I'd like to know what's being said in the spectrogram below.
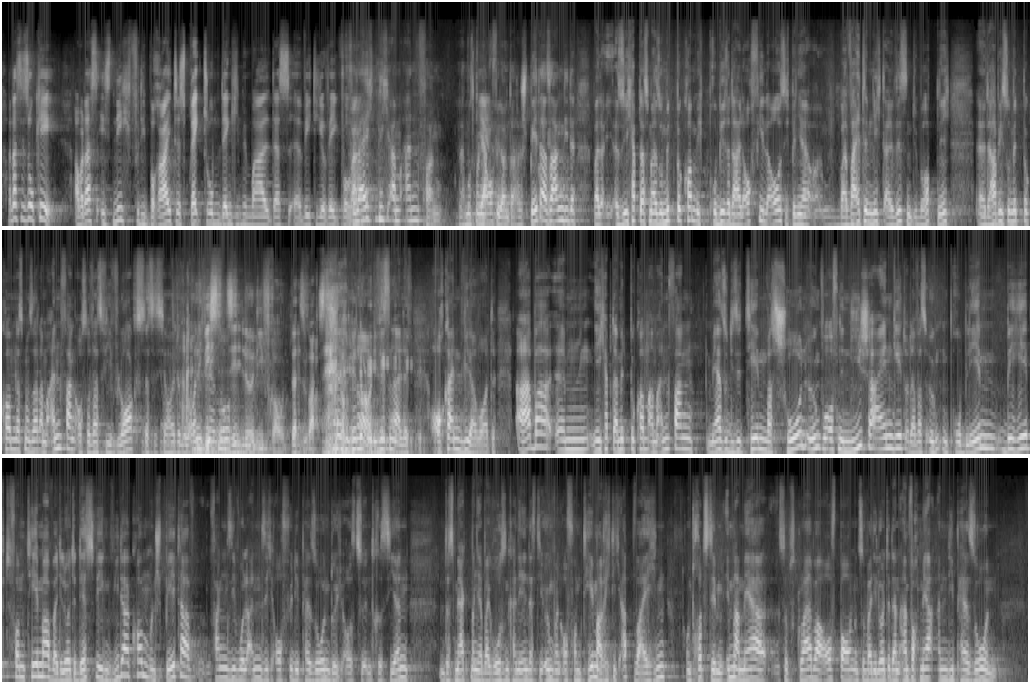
Und das ist okay. Aber das ist nicht für die breite Spektrum, denke ich mir mal, das äh, wichtige Weg voran. Vielleicht nicht am Anfang. Das muss man ja, ja auch wieder unterscheiden. Später okay. sagen die dann, weil also ich habe das mal so mitbekommen, ich probiere da halt auch viel aus. Ich bin ja bei weitem nicht allwissend, überhaupt nicht. Äh, da habe ich so mitbekommen, dass man sagt, am Anfang auch sowas wie Vlogs, das ist ja heute wohl auch nicht wissen mehr so. sind nur die Frauen, das war's. genau, die wissen alles. Auch keine Widerworte. Aber ähm, ich habe da mitbekommen, am Anfang mehr so diese Themen, was schon irgendwo auf eine Nische eingeht oder was irgendein Problem behebt vom Thema, weil die Leute deswegen wiederkommen und später fangen sie wohl an, sich auch für die Person durchaus zu interessieren. Und das merkt man ja bei großen Kanälen, dass die irgendwann auch vom Thema richtig abweichen und trotzdem immer mehr Subscriber aufbauen und so, weil die Leute dann einfach mehr an die Person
